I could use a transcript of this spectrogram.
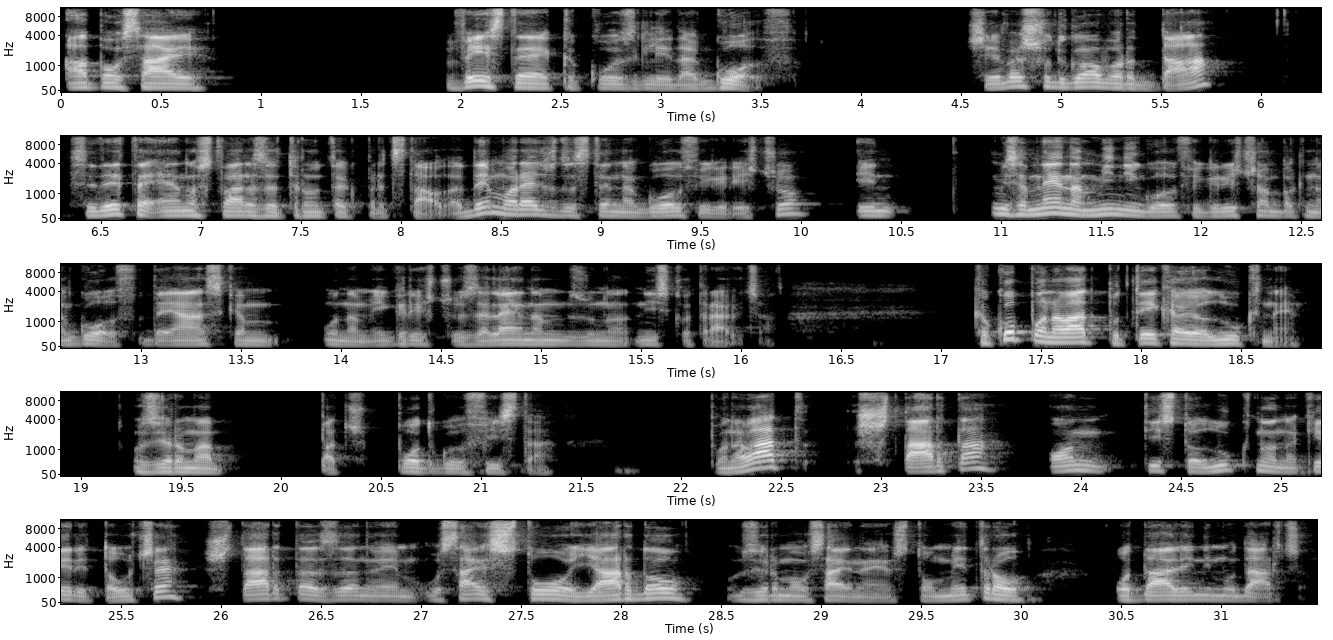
Ali pa vsaj veste, kako izgleda golf? Če je vaš odgovor da, sedete eno stvar za trenutek predstavljati. Dajmo reči, da ste na golf igrišču in mislim, ne na mini golf igrišču, ampak na golf, dejanskem v nam igrišču, zelenem, z nizko travico. Kako ponavadi potekajo luknje, oziroma pač pod golfista? Ponavadi štarta on tisto luknjo, na kateri toče, štarta z vem, vsaj 100 jardov, oziroma vsaj ne, 100 metrov oddaljenim udarcem.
